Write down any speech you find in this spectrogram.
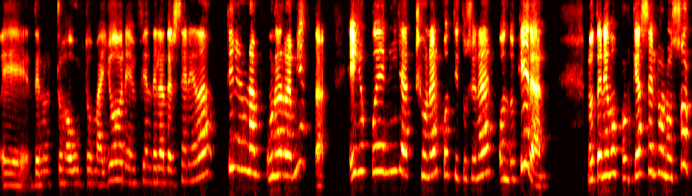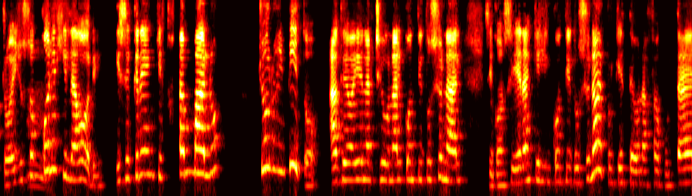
eh, de nuestros adultos mayores, en fin, de la tercera edad, tienen una, una herramienta. Ellos pueden ir al Tribunal Constitucional cuando quieran. No tenemos por qué hacerlo nosotros. Ellos son Mm. colegisladores y se creen que esto es tan malo yo los invito a que vayan al Tribunal Constitucional si consideran que es inconstitucional, porque esta es una facultad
